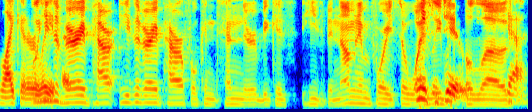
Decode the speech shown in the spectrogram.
Like it or Well, leave he's a it. very power. He's a very powerful contender because he's been nominated before. He's so widely due. beloved. Yeah,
